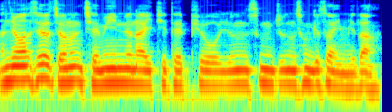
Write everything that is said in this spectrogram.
안녕하세요. 저는 재미있는 IT 대표 윤승준 선교사입니다.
